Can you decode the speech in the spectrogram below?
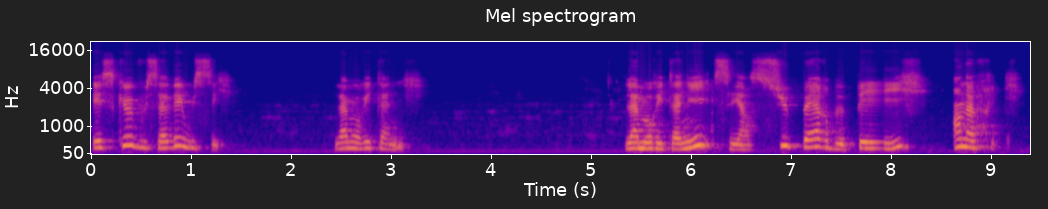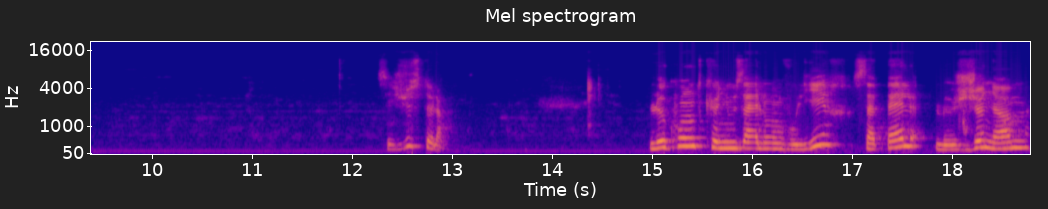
Est-ce que vous savez où c'est La Mauritanie? La Mauritanie, c'est un superbe pays en Afrique. C'est juste là. Le conte que nous allons vous lire s'appelle Le jeune homme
